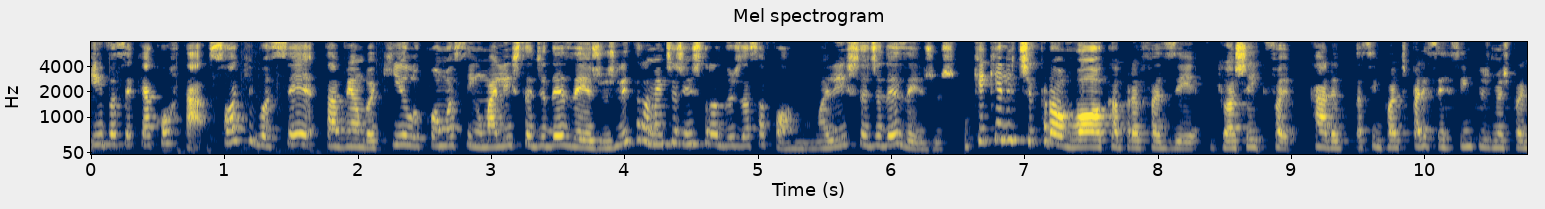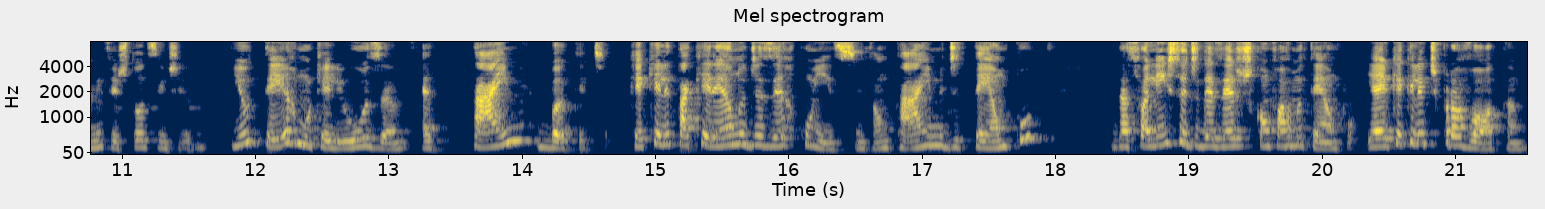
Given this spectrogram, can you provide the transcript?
e você quer cortar. Só que você tá vendo aquilo como assim, uma lista de desejos. Literalmente a gente traduz dessa forma, uma lista de desejos. O que que ele te provoca para fazer? Que eu achei que foi, cara, assim, pode parecer simples, mas para mim fez todo sentido. E o termo que ele usa é time bucket. O que que ele tá querendo dizer com isso? Então, time de tempo da sua lista de desejos conforme o tempo. E aí o que que ele te provoca?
